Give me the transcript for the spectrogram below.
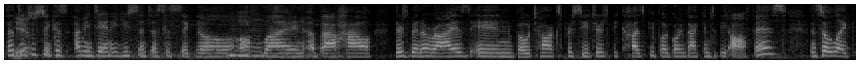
That's Yeah. interesting because I mean, Dana, you sent us a signal mm-hmm. offline about how there's been a rise in Botox procedures because people are going back into the office, and so like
